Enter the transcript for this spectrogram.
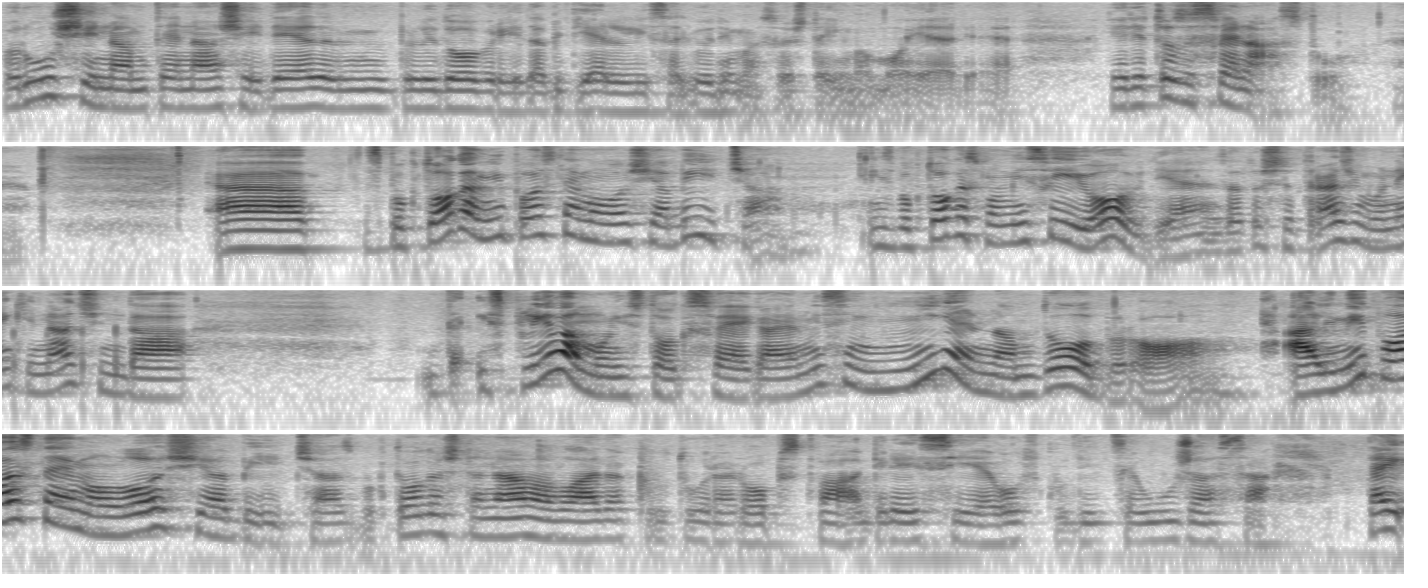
ruši nam te naše ideje da bi mi bili dobri i da bi dijelili sa ljudima sve što imamo jer je, jer je to za sve nas tu. E, zbog toga mi postajemo lošija bića i zbog toga smo mi svi i ovdje, zato što tražimo neki način da da isplivamo iz tog svega, jer mislim nije nam dobro, ali mi postajemo lošija bića zbog toga što nama vlada kultura ropstva, agresije, oskudice, užasa. Taj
